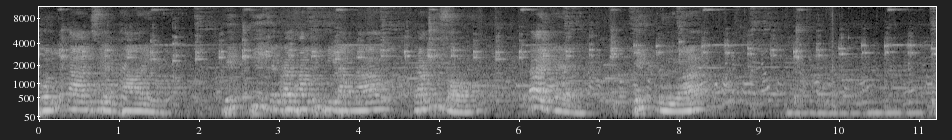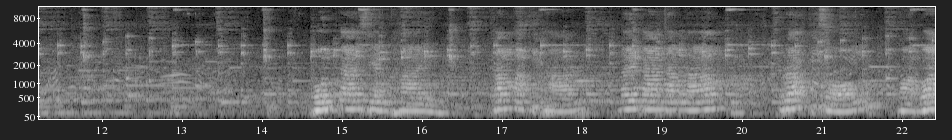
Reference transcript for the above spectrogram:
ผลการเสี่ยงทาย ทิศที่จะกระทำพิธีดำน้ำครั้งที่สองได้แก่ทิศเหนือผลการเสี่ยงทายทำอธิษฐานในการดำน้ำครั้งที่สองความว่า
